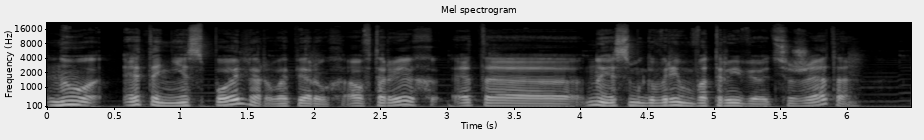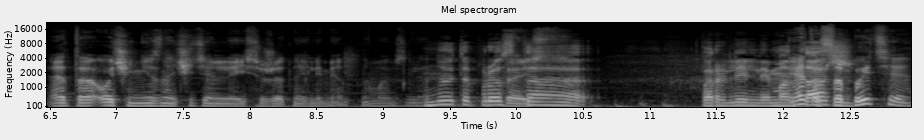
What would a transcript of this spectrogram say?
Ну, это не спойлер, во-первых, а во-вторых, это, ну, если мы говорим в отрыве от сюжета, это очень незначительный сюжетный элемент, на мой взгляд. Ну это просто параллельный это монтаж, событие.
